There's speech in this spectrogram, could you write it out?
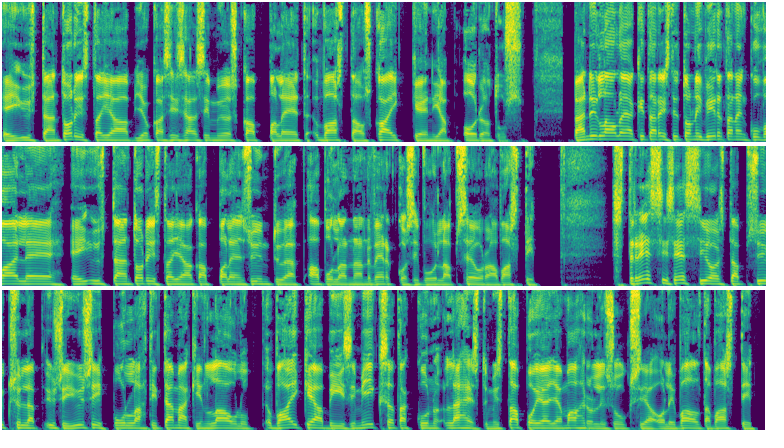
Ei yhtään todistajaa, joka sisälsi myös kappaleet Vastaus kaikkeen ja Odotus. Bändin laulaja kitaristi Toni Virtanen kuvailee Ei yhtään todistajaa kappaleen syntyä Apulannan verkkosivuilla seuraavasti. Stressisessioista syksyllä 99 pullahti tämäkin laulu. Vaikea biisi miksata, kun lähestymistapoja ja mahdollisuuksia oli valtavasti.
